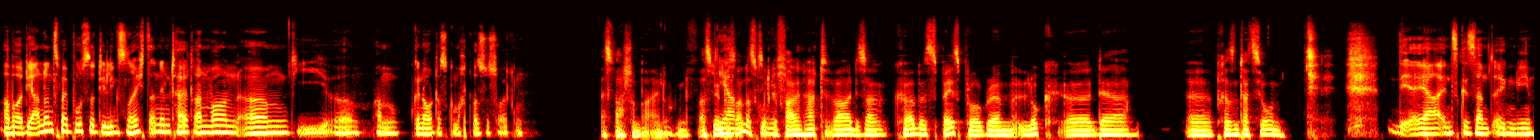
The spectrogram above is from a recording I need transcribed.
aber die anderen zwei Booster, die links und rechts an dem Teil dran waren, ähm, die äh, haben genau das gemacht, was sie sollten. Es war schon beeindruckend. Was mir ja, besonders gut gefallen hat, war dieser Kerbal Space Program Look äh, der äh, Präsentation. ja, insgesamt irgendwie.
